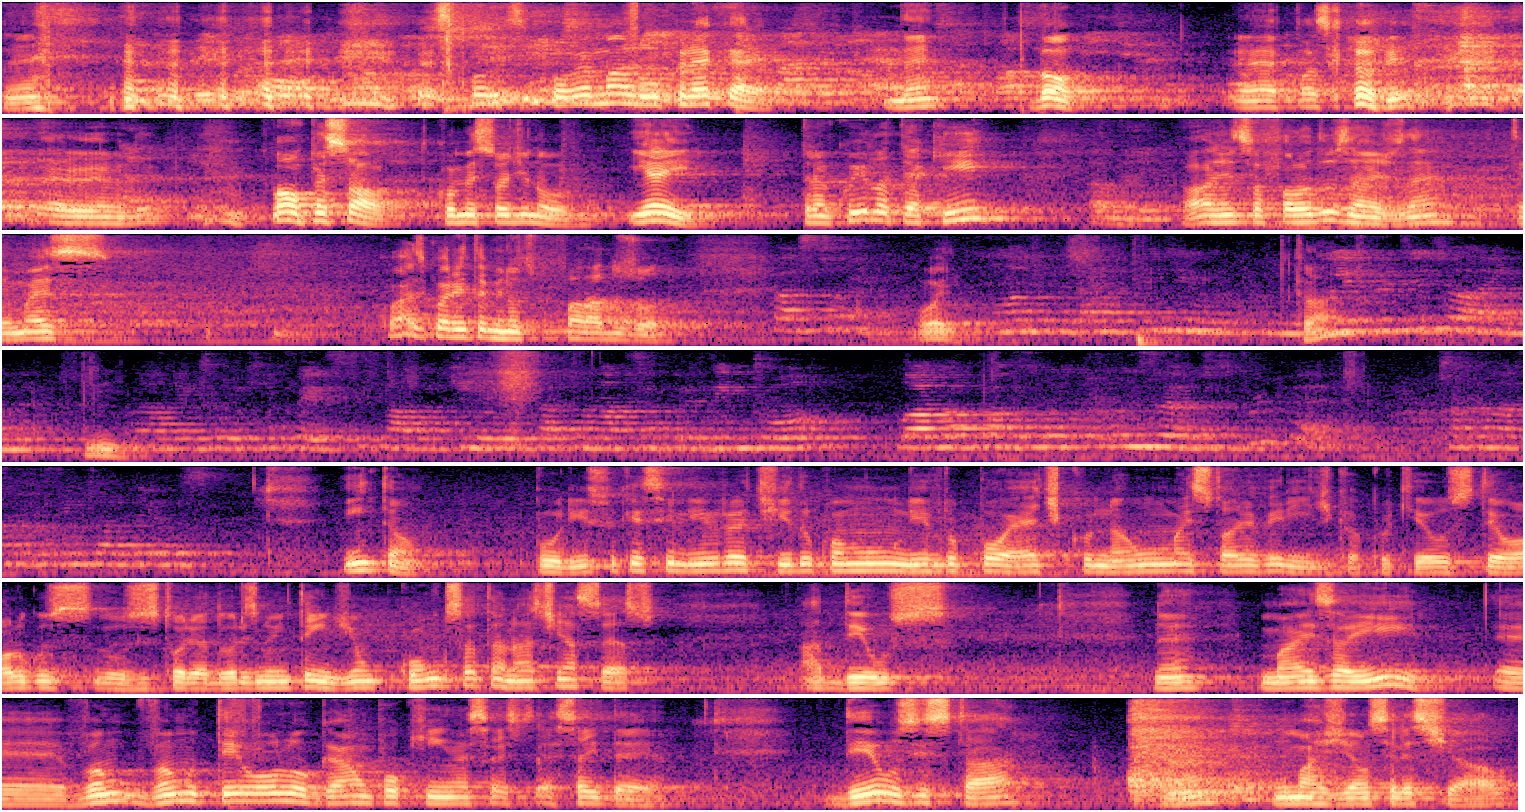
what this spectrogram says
Né? Esse povo, esse povo é maluco, né, cara? Né? Bom, é, posso? É? Bom, pessoal, começou de novo. E aí? Tranquilo até aqui? Ó, a gente só falou dos anjos, né? Tem mais quase 40 minutos para falar dos outros. Pastor, Oi. uma dúvida rapidinho. Claro. Livro de Jó ainda, na leitura que fez, que fala que o Satanás se apresentou logo após o- os anjos. Por quê? Satanás se apresentou a Deus. Então, por isso que esse livro é tido como um livro poético, não uma história verídica, porque os teólogos, os historiadores não entendiam como Satanás tinha acesso a Deus, né? Mas aí é, vamos, vamos teologar um pouquinho essa, essa ideia. Deus está né, numa região celestial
